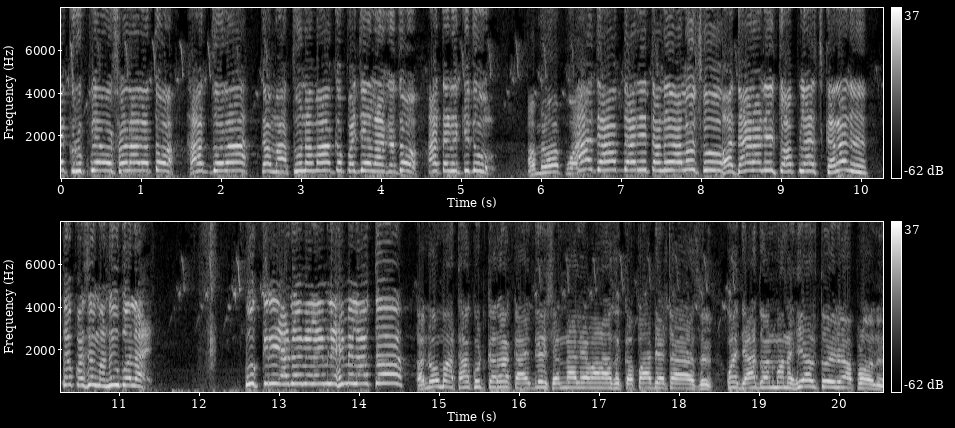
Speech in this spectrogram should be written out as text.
એક રૂપિયા ઓછો ના લેતો હાથ ધોરા કે માથું ના માં કે પજે લાગે તો આ તને કીધું. હમણાં આ જવાબદારી તને આલું છું. વધારાની ચોપલાસ કરે ને તો પછી મને બોલાય. કુકરી આડો મેલે એમ નહીં મેલાવતો હનો માથાકૂટ કરા કાયદેસર ના લેવાના છે કપા બેઠા છે કોઈ જાદવાનમાં નહીં હાલતો રહ્યો આપણને.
